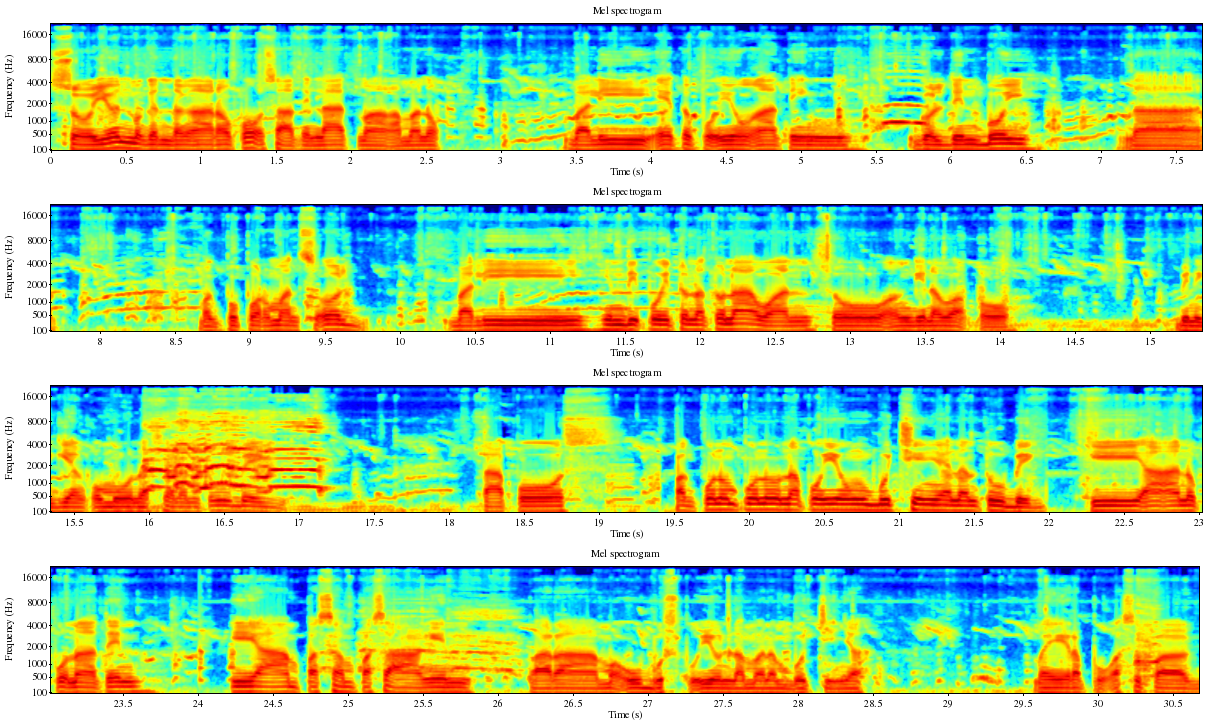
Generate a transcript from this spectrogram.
So yun, magandang araw po sa atin lahat mga kamanok. Bali, ito po yung ating golden boy na magpo 4 months old. Bali, hindi po ito natunawan. So, ang ginawa ko, binigyan ko muna siya ng tubig. Tapos, pag punong-puno na po yung butsi niya ng tubig, i-ano po natin, ihampas-hampas sa hangin para maubos po yung laman ng butsi niya mahirap po kasi pag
